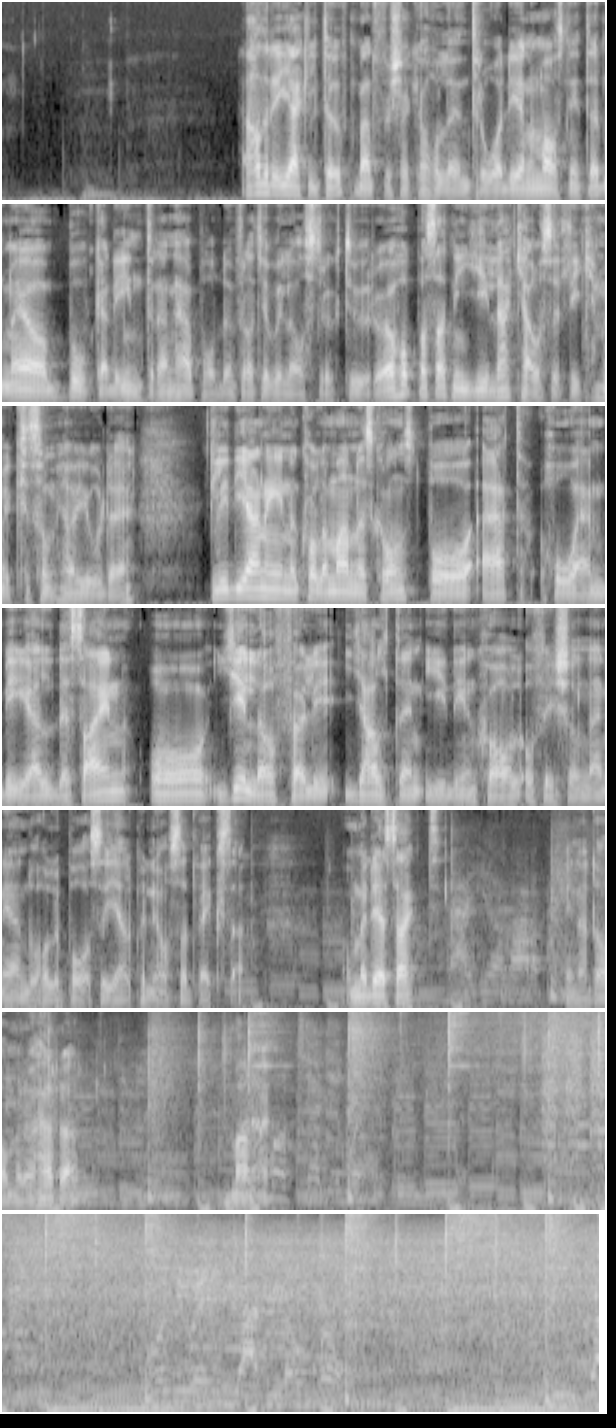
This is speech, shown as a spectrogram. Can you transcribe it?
Jag hade det jäkligt tufft med att försöka hålla en tråd genom avsnittet men jag bokade inte den här podden för att jag ville ha struktur och jag hoppas att ni gillar kaoset lika mycket som jag gjorde. Glid gärna in och kolla Mannes konst på hmbl-design och gilla och följ Hjalten i din sjal official när ni ändå håller på så hjälper ni oss att växa. Och med det sagt, mina damer och herrar, Manne.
